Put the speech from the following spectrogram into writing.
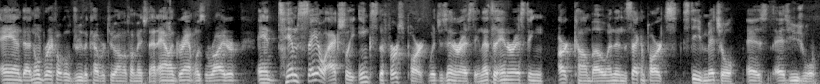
and uh, Norm Breyfogle drew the cover too. I don't know if I mentioned that. Alan Grant was the writer, and Tim Sale actually inks the first part, which is interesting. That's an interesting art combo, and then the second part's Steve Mitchell as as usual.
